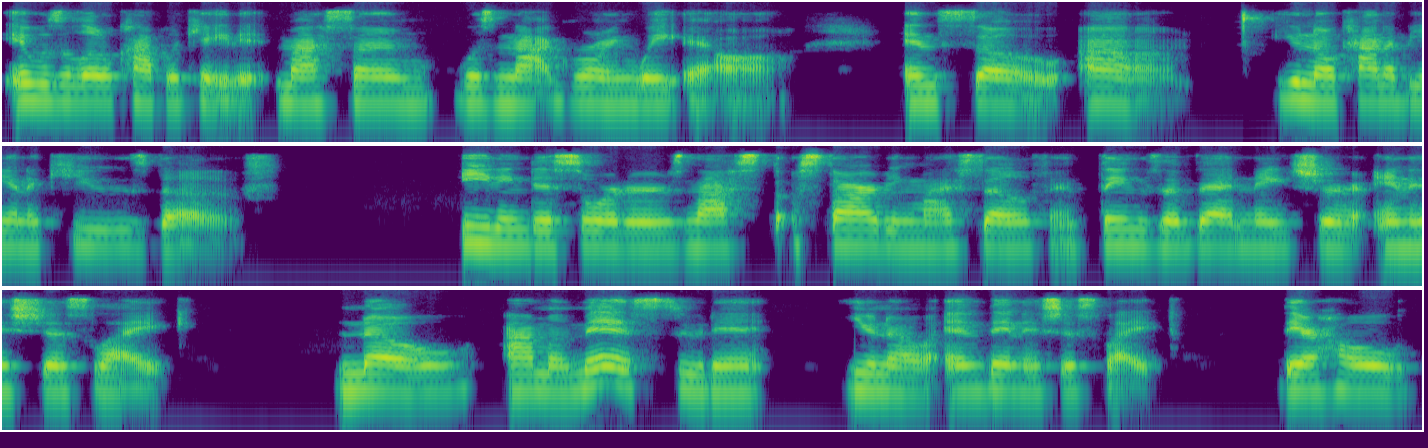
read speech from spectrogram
it was a little complicated. My son was not growing weight at all. And so um, you know, kind of being accused of eating disorders, not st- starving myself, and things of that nature. And it's just like, no, I'm a med student, you know, and then it's just like, their whole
